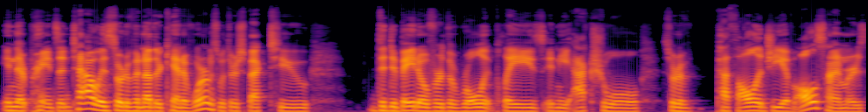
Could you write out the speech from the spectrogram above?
in their brains. And tau is sort of another can of worms with respect to the debate over the role it plays in the actual sort of pathology of Alzheimer's.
